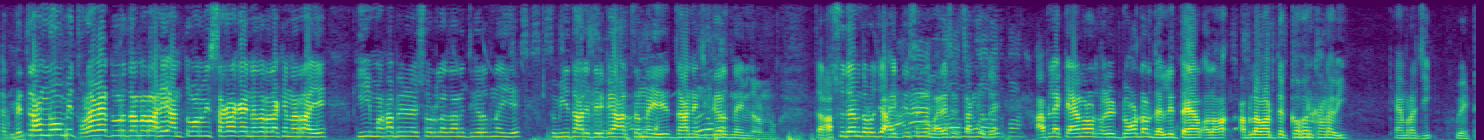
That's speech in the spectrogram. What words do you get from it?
तर मित्रांनो मी थोड्या वेळात वर जाणार आहे. आणि तुम्हाला मी सगळा काही नजर दाखवणार आहे. की महाबळेश्वरला जाण्याची गरज नाहीये. तुम्ही इथं आले तरी काही अडचण नाही जाण्याची गरज नाही मित्रांनो. तर असू द्या मित्रांनो जे आहे ते सगळं भारी चांगलं होतं आपल्या कॅमेरावर थोडी डॉटर डॉट झाली तयार. आता आपल्याला वाटतं कव्हर काढावी. कॅमेराची वेट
